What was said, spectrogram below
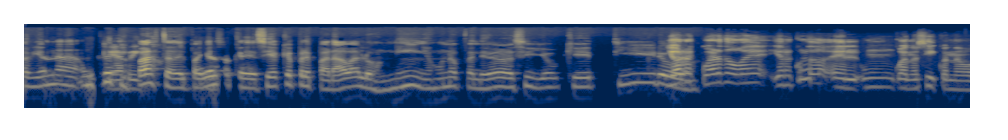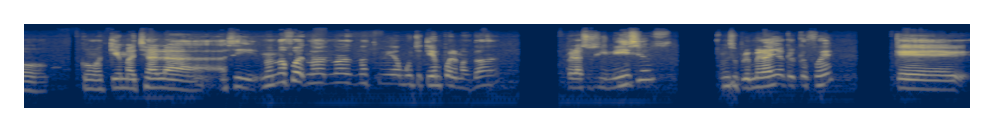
había una, un creepypasta del payaso que decía que preparaba a los niños, una pendejada así, yo, qué tiro. Yo recuerdo, eh, yo recuerdo el un cuando sí, cuando como aquí en Machala, así, no no fue no no no ha tenido mucho tiempo el McDonald's, pero a sus inicios, en su primer año creo que fue que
